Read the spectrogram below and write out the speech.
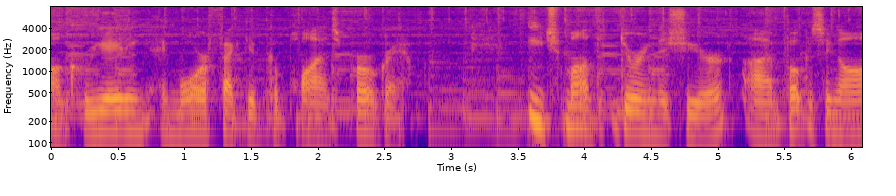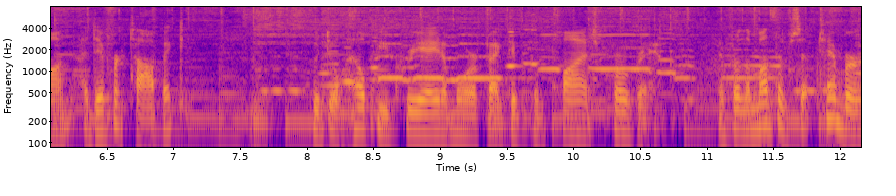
on creating a more effective compliance program. Each month during this year, I'm focusing on a different topic which will help you create a more effective compliance program. And for the month of September,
